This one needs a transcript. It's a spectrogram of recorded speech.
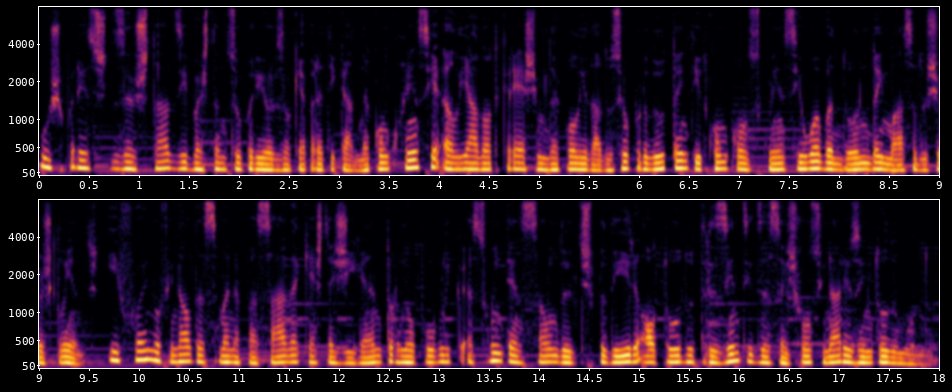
Os preços desajustados e bastante superiores ao que é praticado na concorrência, aliado ao decréscimo da qualidade do seu produto, tem tido como consequência o abandono da massa dos seus clientes. E foi no final da semana passada que esta gigante tornou público a sua intenção de despedir ao todo 316 funcionários em todo o mundo.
